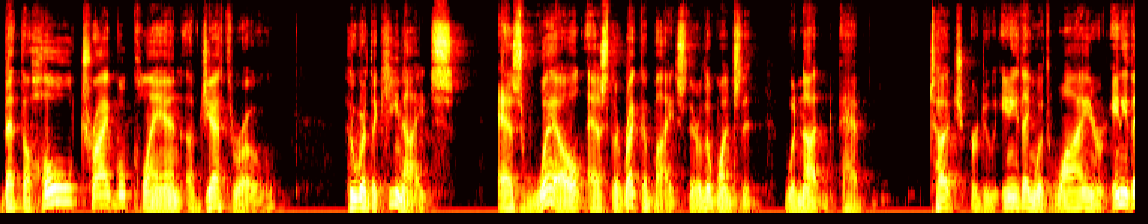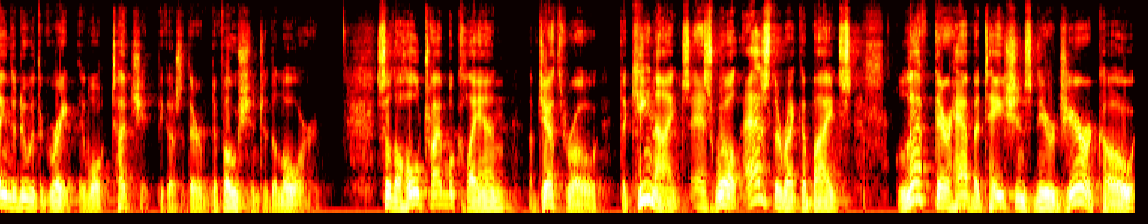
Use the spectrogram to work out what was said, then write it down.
that the whole tribal clan of Jethro, who were the Kenites, as well as the Rechabites, they're the ones that would not have touch or do anything with wine or anything to do with the grape. They won't touch it because of their devotion to the Lord. So the whole tribal clan of Jethro, the Kenites, as well as the Rechabites, left their habitations near Jericho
